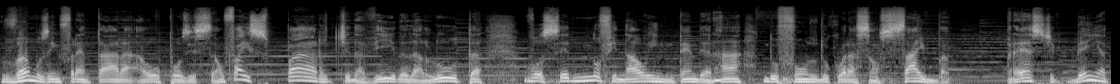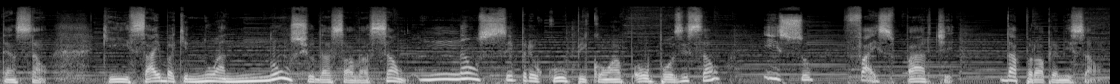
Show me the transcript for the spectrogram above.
vamos enfrentar a oposição. Faz parte da vida, da luta, você no final entenderá do fundo do coração. Saiba, preste bem atenção que saiba que no anúncio da salvação não se preocupe com a oposição, isso faz parte da própria missão.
